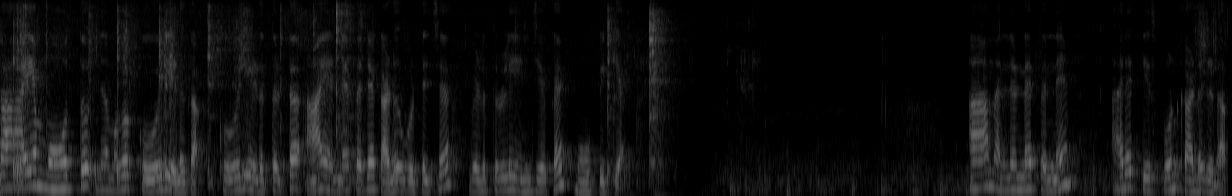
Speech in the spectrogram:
കായം മൂത്തു ഇനി നമുക്ക് കോരിയെടുക്കാം കോരിയെടുത്തിട്ട് ആ എണ്ണയിൽ തന്നെ കടുക് പൊട്ടിച്ച് വെളുത്തുള്ളി ഇഞ്ചിയൊക്കെ മൂപ്പിക്കാം ആ നല്ലെണ്ണയിൽ തന്നെ അര ടീസ്പൂൺ കടുകിടാം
